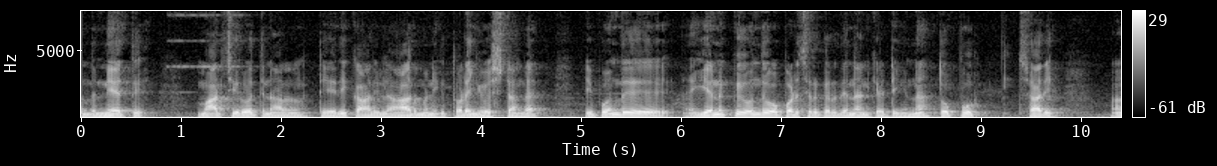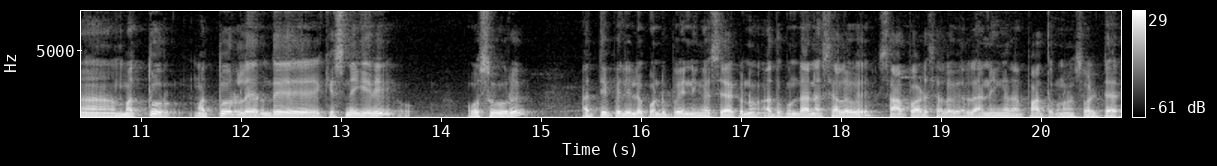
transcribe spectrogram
வந்து நேற்று மார்ச் இருபத்தி நாலு தேதி காலையில் ஆறு மணிக்கு தொடங்கி வச்சிட்டாங்க. இப்போ வந்து எனக்கு வந்து ஒப்படைச்சிருக்கிறது என்னன்னு கேட்டிங்கன்னா தொப்பூர் சாரி மத்தூர். மத்தூரில் இருந்து கிருஷ்ணகிரி ஒசூர் அத்திப்பள்ளியில் கொண்டு போய் நீங்கள் சேர்க்கணும். அதுக்குண்டான செலவு சாப்பாடு செலவு எல்லாம் நீங்கள் தான் பார்த்துக்கணும்னு சொல்லிட்டார்.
